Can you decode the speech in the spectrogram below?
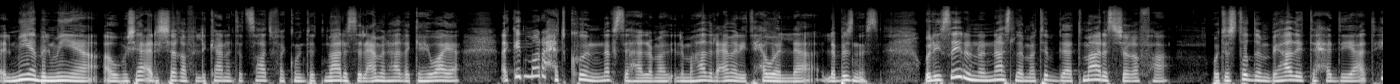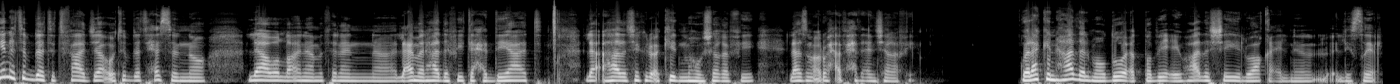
المية بالمية أو مشاعر الشغف اللي كانت تصادفك وأنت تمارس العمل هذا كهواية أكيد ما راح تكون نفسها لما, لما هذا العمل يتحول لبزنس. واللي يصير إنه الناس لما تبدأ تمارس شغفها وتصطدم بهذه التحديات هنا تبدأ تتفاجأ وتبدأ تحس إنه لا والله أنا مثلا العمل هذا فيه تحديات لا هذا شكله أكيد ما هو شغفي لازم أروح أبحث عن شغفي. ولكن هذا الموضوع الطبيعي وهذا الشيء الواقع اللي يصير.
